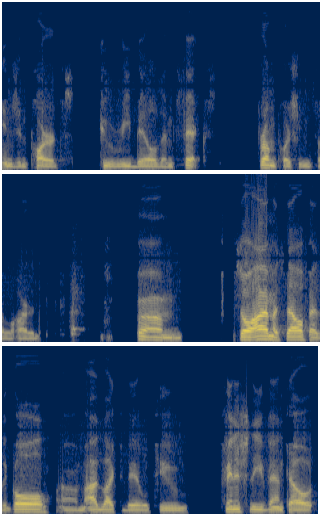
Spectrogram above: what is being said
engine parts to rebuild and fix. from pushing so hard. Um, so I myself, as a goal, um, I'd like to be able to finish the event out,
